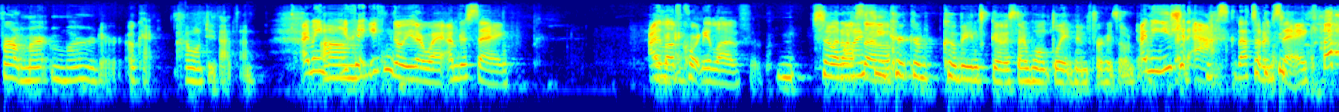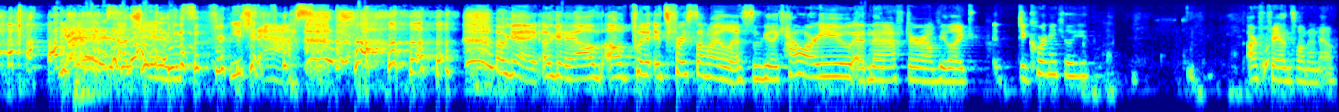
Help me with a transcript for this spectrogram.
for a mur- murder. Okay, I won't do that then. I mean, Um, you can you can go either way. I'm just saying. I love Courtney Love. So But when I see Kurt Cobain's ghost, I won't blame him for his own death. I mean, you should ask. That's what I'm saying. You should make assumptions. You should ask. okay, okay. I'll I'll put it. It's first on my list I'll be like, "How are you?" And then after, I'll be like, "Did Courtney kill you?" Our fans want to know.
